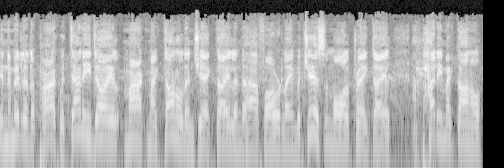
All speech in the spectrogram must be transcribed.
in the middle of the park with Danny Doyle, Mark McDonald, and Jake Doyle in the half forward line with Jason Wall, Craig Doyle, and Paddy McDonald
